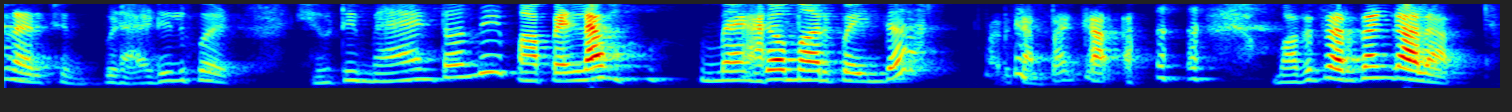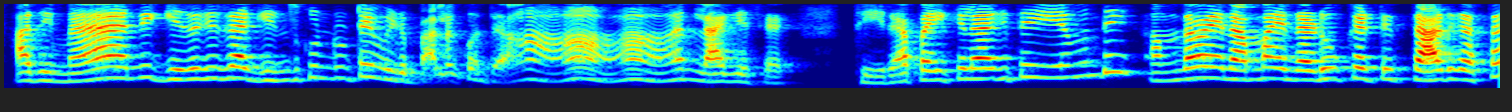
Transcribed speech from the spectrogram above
నడిచింది వీడు అడిలిపోయాడు. ఏమిటి మ్యా అంటోంది? మా పెళ్ళాం మెగ్గా మారిపోయిందా? వాడికి అర్థం కాల మొదట అర్థం కాల. అది మ్యా అని గిజగిజ గింజుకుంటుంటే వీడు బలకొద్ది "ఆ, ఆ, ఆ" అని లాగేశాడు. తీరా పైకి లాగితే ఏముంది? అందమైన అమ్మాయి నడువు కట్టి తాడు కాస్త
